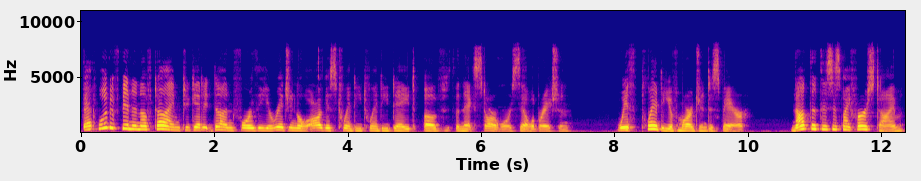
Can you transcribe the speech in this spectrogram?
That would have been enough time to get it done for the original August 2020 date of the next Star Wars celebration with plenty of margin to spare. Not that this is my first time.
